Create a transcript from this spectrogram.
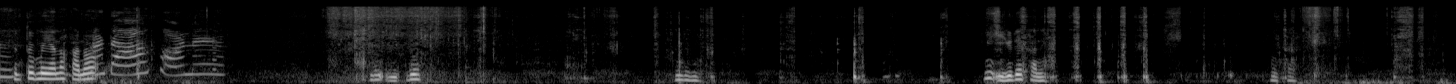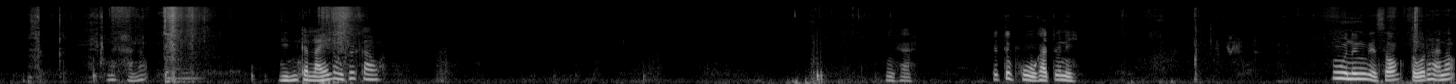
นะเป็นตัวแม่เนาะค่ะเนาะหน้าตาเขานะมีอีกด้วยหนึ่งมีอีกด้วยค่ะนี่ นี่ค่ะนี่ค่ะเนาะดินกันไหลลงเพื่อเก่านี่ค่ะเป็นตัวผูค่ะตัวนี้หูหนึ่งเดี๋ยวสองตัวนะคะเนาะ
